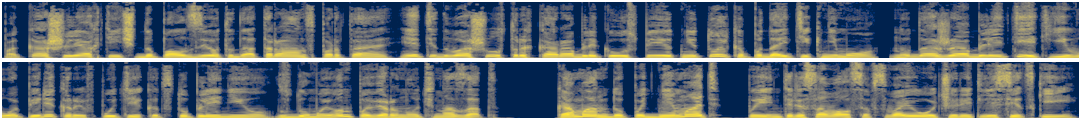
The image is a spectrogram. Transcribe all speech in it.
Пока Шляхтич доползет до транспорта, эти два шустрых кораблика успеют не только подойти к нему, но даже облететь его, перекрыв пути к отступлению, вздумай он повернуть назад. «Команду поднимать?» — поинтересовался в свою очередь Лисицкий.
